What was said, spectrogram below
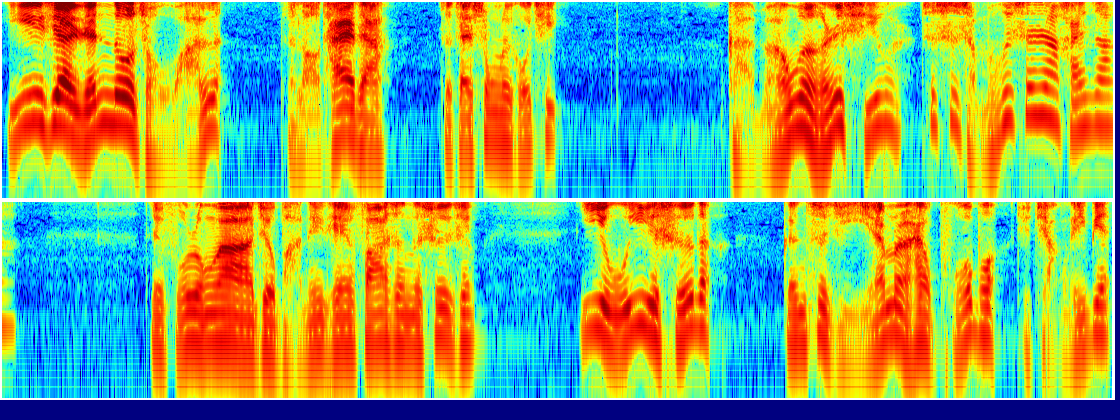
一见人都走完了，这老太太这才松了一口气，赶忙问儿媳妇：“这是怎么回事啊，孩子？”啊？”这芙蓉啊就把那天发生的事情一五一十的跟自己爷们儿还有婆婆就讲了一遍。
